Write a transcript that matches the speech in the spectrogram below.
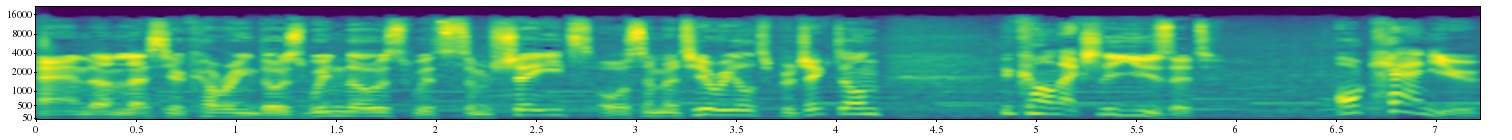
And unless you're covering those windows with some shades or some material to project on, you can't actually use it. Or can you?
